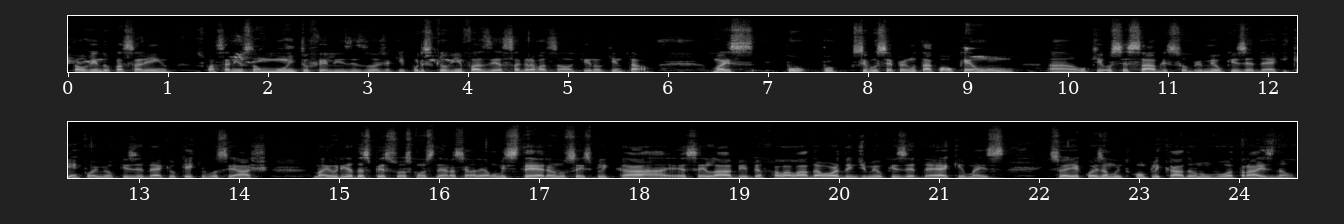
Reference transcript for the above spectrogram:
está ouvindo o passarinho? Os passarinhos estão muito felizes hoje aqui, por isso que eu vim fazer essa gravação aqui no quintal. Mas por, por, se você perguntar a qualquer um ah, o que você sabe sobre Melquisedeque, quem foi Melquisedeque, o que, que você acha, a maioria das pessoas considera assim, olha, é um mistério, eu não sei explicar, é, sei lá, a Bíblia fala lá da ordem de Melquisedeque, mas isso aí é coisa muito complicada, eu não vou atrás não.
